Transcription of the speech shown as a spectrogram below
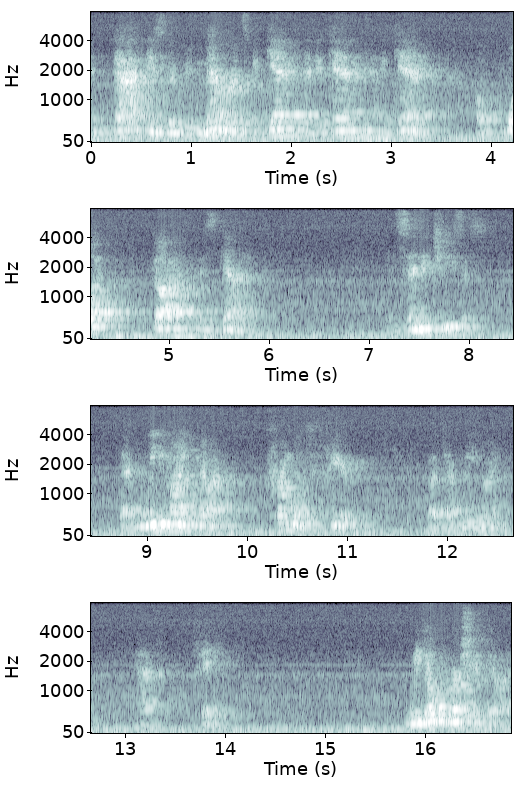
And that is the remembrance again and again and again of what God has done in sending Jesus. That we might not crumble to fear, but that we might have faith. We don't worship God.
